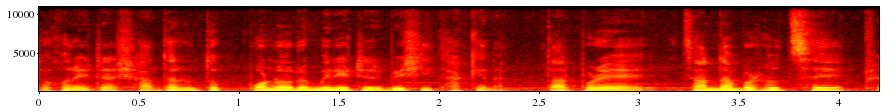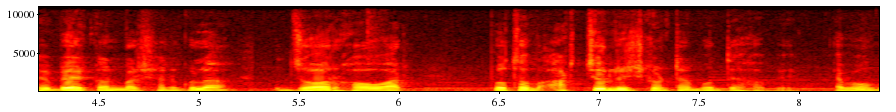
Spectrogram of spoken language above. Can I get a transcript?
তখন এটা সাধারণত পনেরো মিনিটের বেশি থাকে না। তারপরে চার নম্বর হচ্ছে ফেব্রাইল কনভার্সনগুলো জ্বর হওয়ার প্রথম আটচল্লিশ ঘণ্টার মধ্যে হবে এবং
